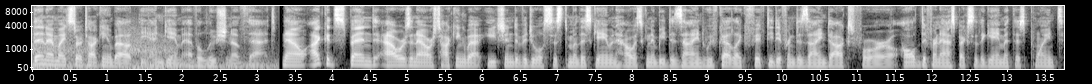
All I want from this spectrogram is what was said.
then I might start talking about the endgame evolution of that. Now, I could spend hours and hours talking about each individual system of this game and how it's going to be designed. We've got like 50 different design docs for all different aspects of the game at this point.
